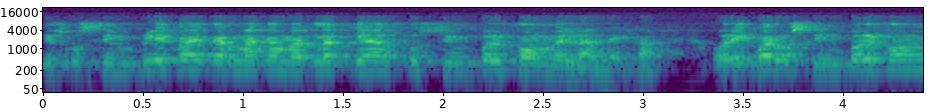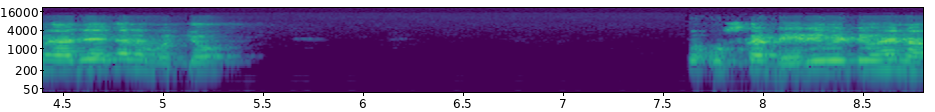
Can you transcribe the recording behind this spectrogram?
इसको सिंप्लीफाई करना का मतलब क्या है? उसको सिंपल फॉर्म में लाने का। और एक बार वो सिंपल फॉर्म में आ जाएगा ना बच्चों तो उसका डेरिवेटिव है ना,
